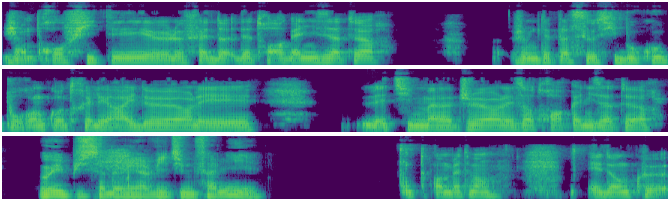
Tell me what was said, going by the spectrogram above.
j'en profitais le fait d'être organisateur je me déplaçais aussi beaucoup pour rencontrer les riders, les, les team managers, les autres organisateurs. Oui, puis ça devient vite une famille. Complètement. Et donc, euh,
